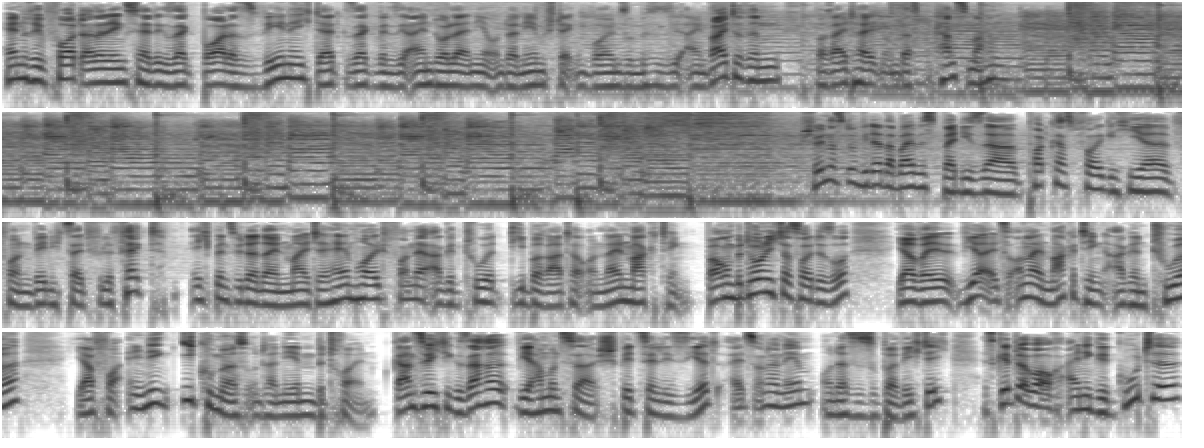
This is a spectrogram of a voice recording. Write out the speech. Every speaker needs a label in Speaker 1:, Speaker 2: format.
Speaker 1: Henry Ford allerdings hätte gesagt, boah, das ist wenig. Der hat gesagt, wenn Sie einen Dollar in Ihr Unternehmen stecken wollen, so müssen Sie einen weiteren bereithalten, um das bekannt zu machen. Schön, dass du wieder dabei bist bei dieser Podcast-Folge hier von Wenig Zeit, viel Effekt. Ich bin's wieder, dein Malte Helmholt von der Agentur Die Berater Online Marketing. Warum betone ich das heute so? Ja, weil wir als Online-Marketing-Agentur ja vor allen Dingen E-Commerce-Unternehmen betreuen. Ganz wichtige Sache, wir haben uns da spezialisiert als Unternehmen und das ist super wichtig. Es gibt aber auch einige gute,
